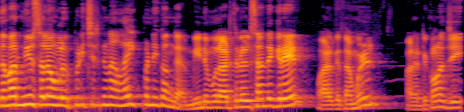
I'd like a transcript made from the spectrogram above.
இந்த மாதிரி நியூஸ் எல்லாம் உங்களுக்கு பிடிச்சிருக்குன்னா லைக் பண்ணிக்கோங்க. மீண்டும் உங்களை அடுத்த சந்திக்கிறேன். வாழ்க்கை தமிழ் வளர்ச்சி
